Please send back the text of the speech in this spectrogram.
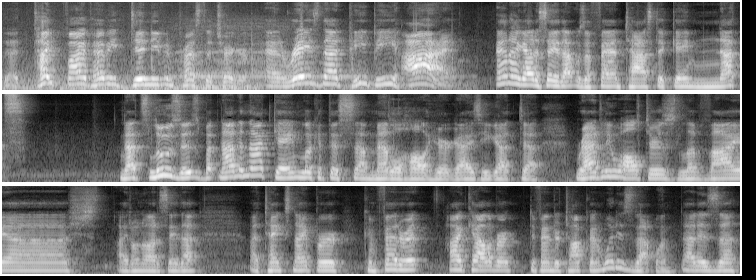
The Type 5 Heavy didn't even press the trigger and raised that PP high. And I gotta say, that was a fantastic game. Nuts. Nuts loses, but not in that game. Look at this uh, medal haul here, guys. He got uh, Radley Walters, Levia, I don't know how to say that, a tank sniper, Confederate, high caliber, defender, top gun. What is that one? That is uh,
